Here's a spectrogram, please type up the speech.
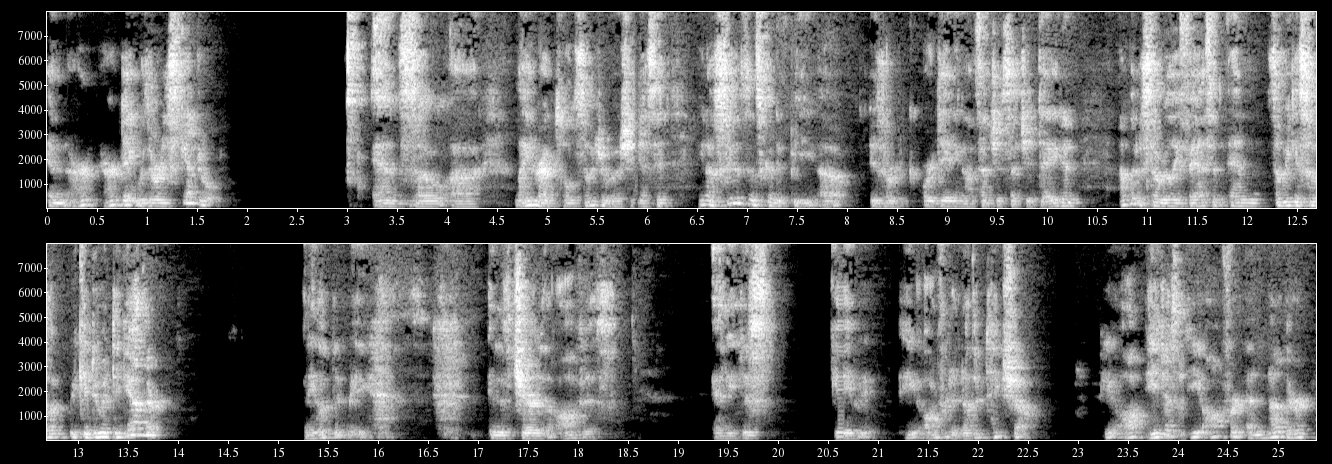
And her, her date was already scheduled. And so uh, later I told Sojun Roshi, I said, you know, Susan's going to be uh, is ordaining on such and such a date, and I'm going to sew really fast, and, and so we can sew, we can do it together. And he looked at me in his chair in the office, and he just gave. He offered another teisho. He he just he offered another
